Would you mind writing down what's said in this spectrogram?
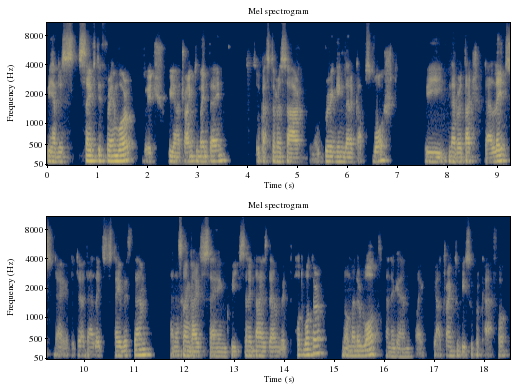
we have this safety framework, which we are trying to maintain. So customers are you know, bringing their cups washed. We never touch their lids. Their, their lids stay with them. And as Lenka is saying, we sanitize them with hot water, no matter what. And again, like yeah, trying to be super careful.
